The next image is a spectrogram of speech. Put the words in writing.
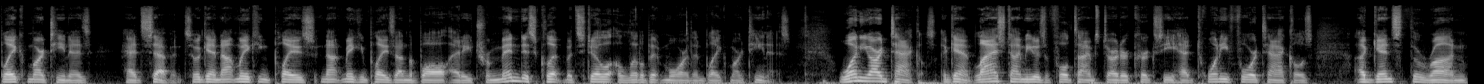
Blake Martinez had seven. So again, not making plays, not making plays on the ball at a tremendous clip, but still a little bit more than Blake Martinez. One yard tackles. Again, last time he was a full time starter, Kirksey had 24 tackles against the run,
